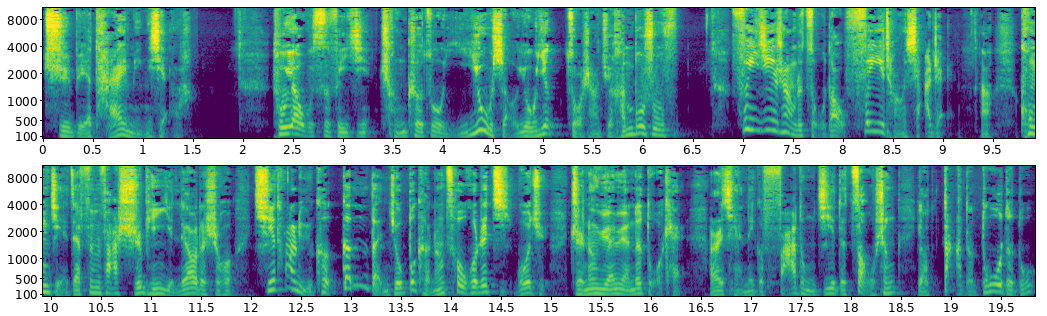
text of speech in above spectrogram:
区别太明显了。图幺五四飞机乘客座椅又小又硬，坐上去很不舒服。飞机上的走道非常狭窄啊，空姐在分发食品饮料的时候，其他旅客根本就不可能凑合着挤过去，只能远远的躲开。而且那个发动机的噪声要大得多得多。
